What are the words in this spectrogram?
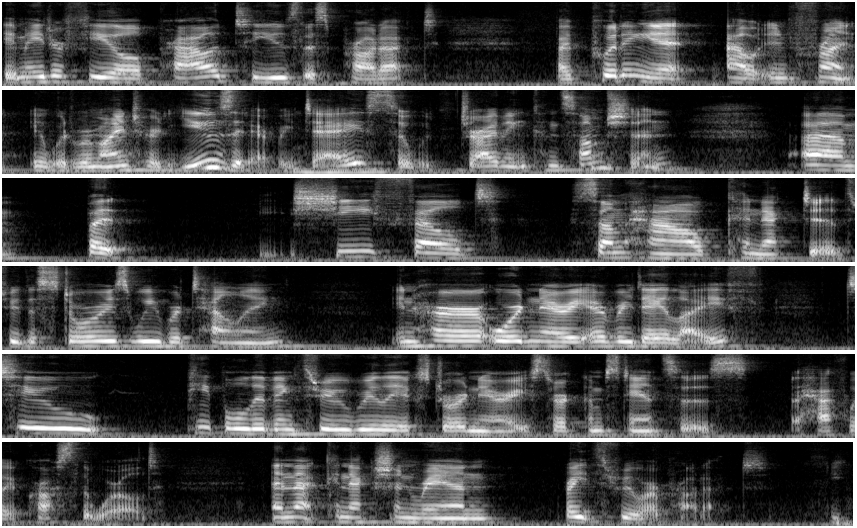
It made her feel proud to use this product. By putting it out in front, it would remind her to use it every day, so driving consumption. Um, but she felt somehow connected through the stories we were telling in her ordinary everyday life to people living through really extraordinary circumstances halfway across the world. And that connection ran right through our product. You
